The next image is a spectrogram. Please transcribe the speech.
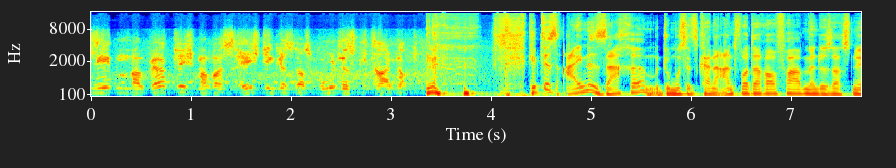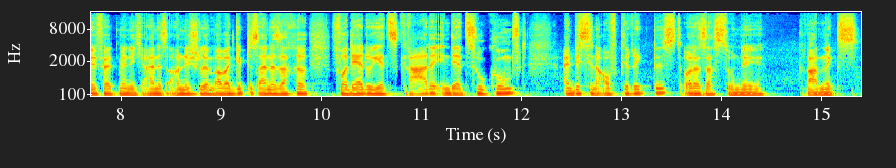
Leben mal wirklich mal was Richtiges, was Gutes getan habe. Gibt es eine Sache, du musst jetzt keine Antwort darauf haben, wenn du sagst, nee, fällt mir nicht ein, ist auch nicht schlimm, aber gibt es eine Sache, vor der du jetzt gerade in der Zukunft ein bisschen aufgeregt bist oder sagst du, nee, gerade nix?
